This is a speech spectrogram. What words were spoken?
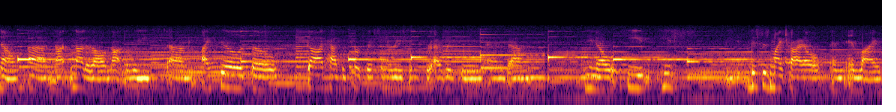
No, uh, not not at all, not in the least. Um, I feel as though God has a purpose and a reason for everything, and um, you know, He He's this is my trial in, in life,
